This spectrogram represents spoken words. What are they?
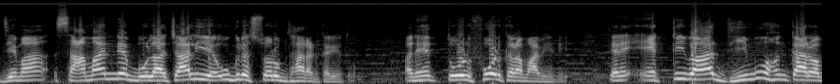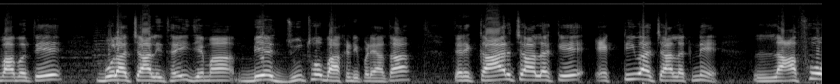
જેમાં સામાન્ય બોલાચાલીએ ઉગ્ર સ્વરૂપ ધારણ કર્યું હતું અને તોડફોડ કરવામાં આવી હતી. ત્યારે એક્ટિવા ધીમું હંકારવા બાબતે બોલાચાલી થઈ, જેમાં બે જૂથો બાખડી પડ્યા હતા. ત્યારે કાર ચાલકે, એક્ટિવા ચાલકને લાફો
